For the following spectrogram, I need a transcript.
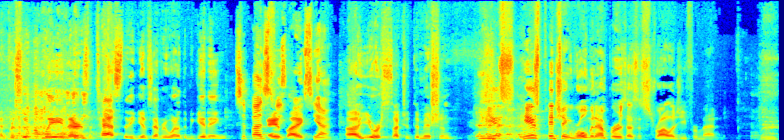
And presumably there's a test that he gives everyone at the beginning. It's a BuzzFeed It's like, quiz, yeah. uh, you are such a Domitian. He is, he is pitching Roman emperors as astrology for men.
